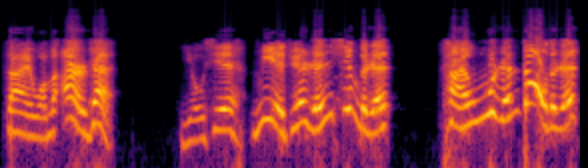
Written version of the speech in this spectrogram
在我们二战，有些灭绝人性的人，惨无人道的人。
